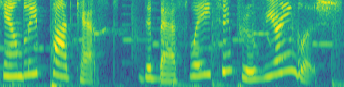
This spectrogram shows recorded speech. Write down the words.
Cambly Podcast The best way to improve your English.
